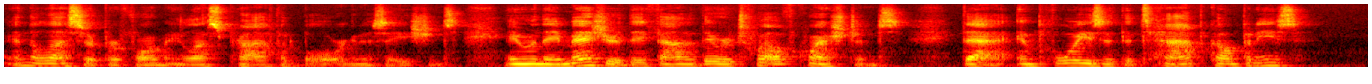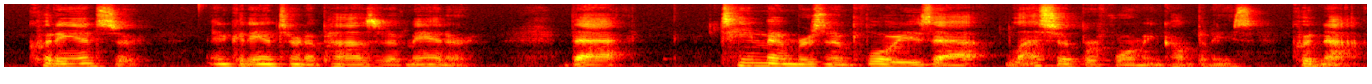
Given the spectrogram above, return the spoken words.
and the lesser performing, less profitable organizations. And when they measured, they found that there were 12 questions that employees at the top companies could answer and could answer in a positive manner that team members and employees at lesser performing companies could not.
